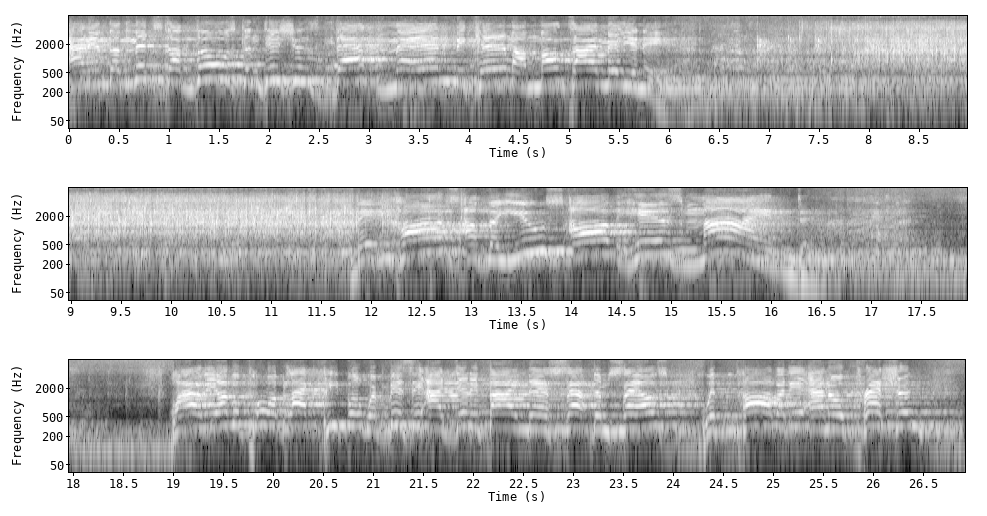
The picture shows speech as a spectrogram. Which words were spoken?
And in the midst of those millionaire. because of the use of his mind. While the other poor black people were busy identifying their, themselves with poverty and oppression,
